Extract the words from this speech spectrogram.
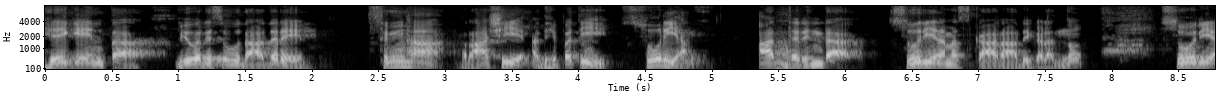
ಹೇಗೆ ಅಂತ ವಿವರಿಸುವುದಾದರೆ ಸಿಂಹ ರಾಶಿಯ ಅಧಿಪತಿ ಸೂರ್ಯ. ಆದ್ದರಿಂದ ಸೂರ್ಯ ನಮಸ್ಕಾರಾದಿಗಳನ್ನು, ಸೂರ್ಯ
